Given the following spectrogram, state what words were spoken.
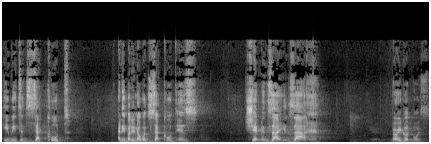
he reads it zakut. Anybody know what zakut is? Shemen Zayit Zach. Very good, boys.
